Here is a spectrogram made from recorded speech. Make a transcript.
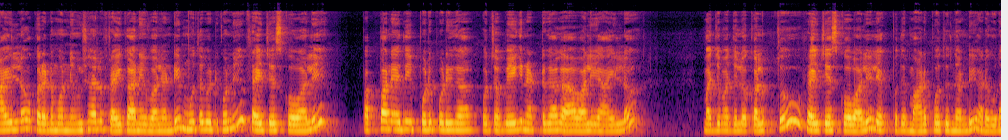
ఆయిల్లో ఒక రెండు మూడు నిమిషాలు ఫ్రై కానివ్వాలండి. మూత పెట్టుకొని ఫ్రై చేసుకోవాలి. పప్పు అనేది పొడి పొడిగా కొంచెం వేగినట్టుగా కావాలి ఆయిల్లో. మధ్య మధ్యలో కలుపుతూ ఫ్రై చేసుకోవాలి లేకపోతే మాడిపోతుందండి అడుగున.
